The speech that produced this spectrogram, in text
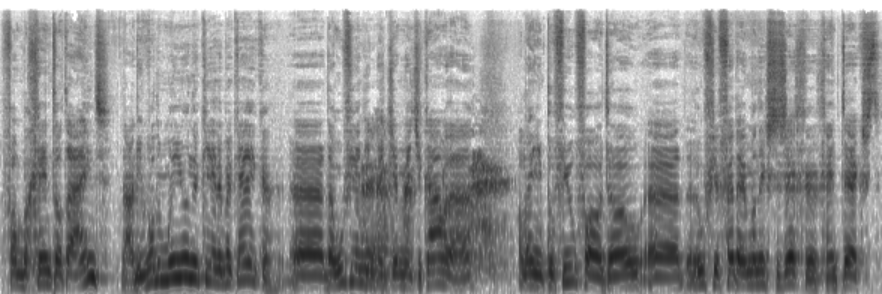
van begin tot eind. Nou, die worden miljoenen keren bekeken. Uh, dan hoef je niet met je, met je camera. Alleen je profielfoto, uh, daar hoef je verder helemaal niks te zeggen. Geen tekst.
